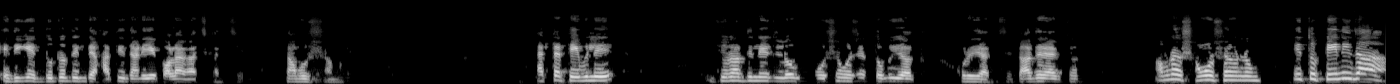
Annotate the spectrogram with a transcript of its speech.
এদিকে দুটো তিনটে হাতি দাঁড়িয়ে কলা গাছ খাচ্ছে তাঁবুর সামনে। একটা টেবিলে জোড়া দিনের লোক বসে বসে তবিয়ত করে যাচ্ছে। তাদের একজন আমরা সমস্যা হলাম এ তো টেনিদা।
